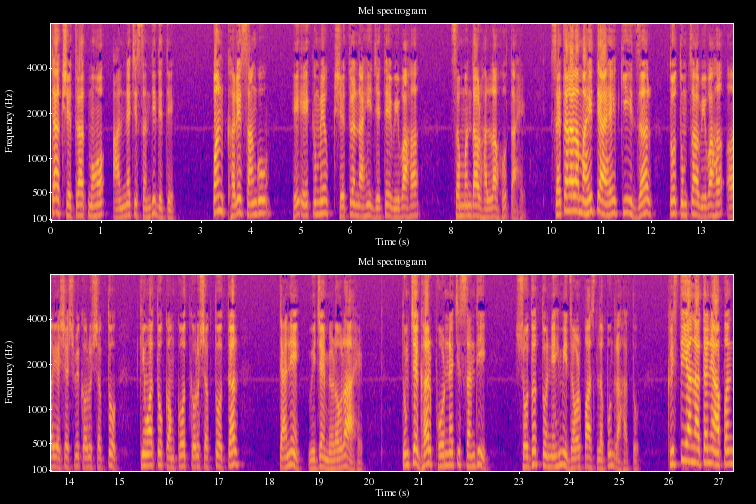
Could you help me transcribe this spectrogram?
त्या क्षेत्रात मोह आणण्याची संधी देते. पण खरे सांगू हे एकमेव क्षेत्र नाही जेथे विवाह संबंधावर हल्ला होत आहे. सैतानाला माहिती आहे की जर तो तुमचा विवाह अयशस्वी करू शकतो किंवा तो कमकुवत करू शकतो तर त्याने विजय मिळवला आहे. तुमचे घर फोडण्याची संधी शोधत तो नेहमी जवळपास लपून राहतो. ख्रिस्ती या नात्याने आपण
